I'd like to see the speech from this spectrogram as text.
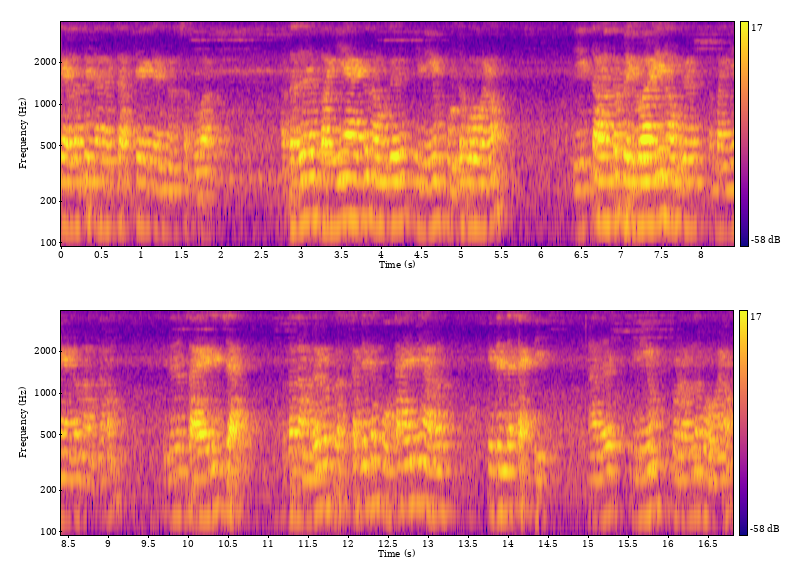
കേരളത്തിൽ തന്നെ ചർച്ചയായി കഴിഞ്ഞ ഒരു സംഭവമാണ്. അതത് ഭംഗിയായിട്ട് നമുക്ക് ഇനിയും കൊണ്ടുപോകണം ഈ തവണത്തെ പരിപാടി നമുക്ക് ഭംഗിയായിട്ട് നടത്തണം. ഇതിന് സഹകരിച്ച ഇപ്പൊ നമ്മുടെ ഒരു പ്രസ് ക്ലബിന്റെ കൂട്ടായ്മയാണ് ഇതിന്റെ ശക്തി. അത് ഇനിയും തുടർന്ന് പോകണം.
